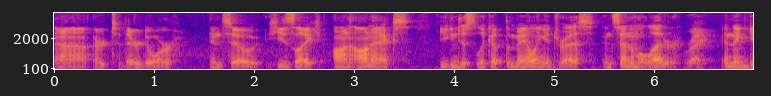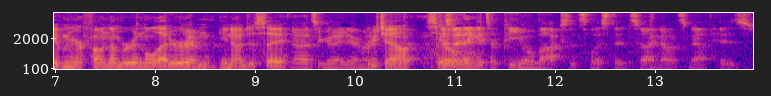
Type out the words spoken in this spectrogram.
uh, or to their door. And so he's like, on onX, you can just look up the mailing address and send them a letter, Right. and then give them your phone number in the letter, Yep. and you know, just say, No, that's a good idea. Reach out, Because so- I think it's a P.O. box that's listed, so I know it's not his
